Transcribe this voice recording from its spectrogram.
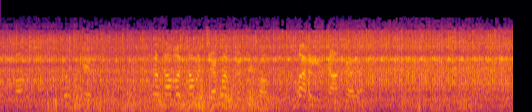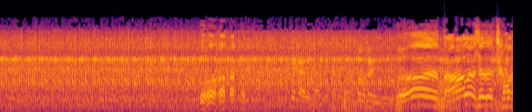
把我开下去，把我整开。那他们他们见过这个地方，我还是想开的。厉害厉害厉害！呃，打了，现在吃不下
